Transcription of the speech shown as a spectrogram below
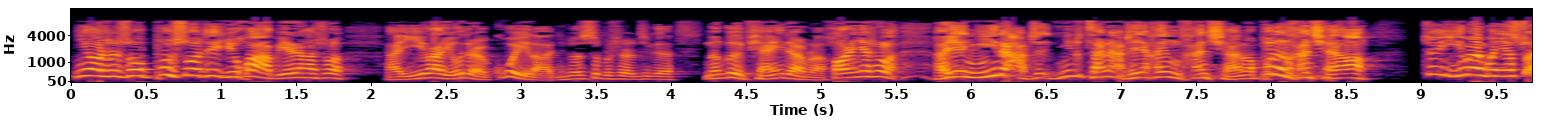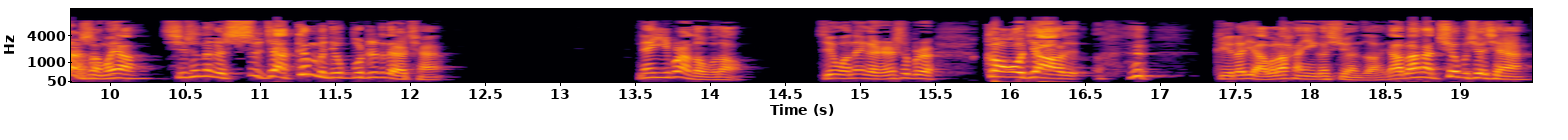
你要是说不说这句话，别人还说，哎，一万有点贵了。你说是不是？这个能够便宜点吗？好，人家说了，哎呀，你俩这，你说咱俩之间还用谈钱吗？不能谈钱啊！这一万块钱算什么呀？其实那个市价根本就不值这点钱，连一半都不到。结果那个人是不是高价给了亚伯拉罕一个选择？亚伯拉罕缺不缺钱？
